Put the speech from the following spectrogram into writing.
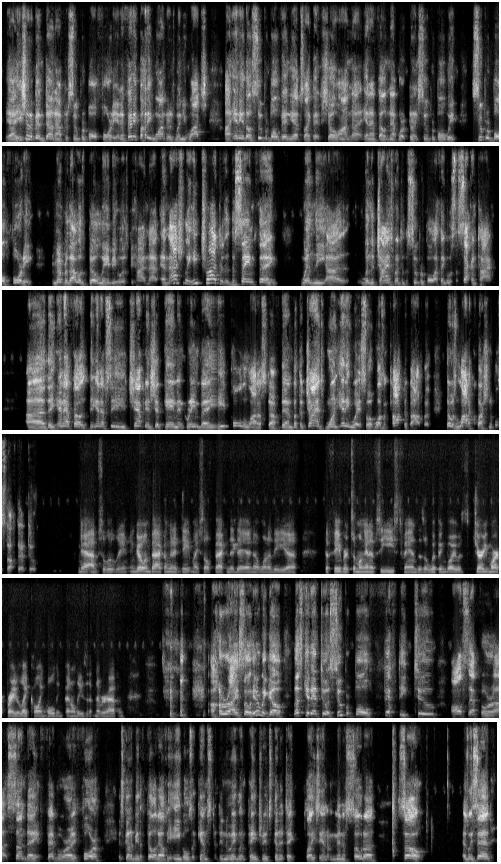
yeah, he should have been done after Super Bowl 40. And if anybody wonders, when you watch uh, any of those Super Bowl vignettes like they show on uh, NFL Network during Super Bowl week, Super Bowl 40, remember that was Bill Leavy who was behind that. And actually, he tried to the same thing when the uh, when the Giants went to the Super Bowl. I think it was the second time uh, the NFL, the NFC championship game in Green Bay, he pulled a lot of stuff then, but the Giants won anyway, so it wasn't talked about. But there was a lot of questionable stuff there too. Yeah, absolutely. And going back, I'm going to date myself back in the day. I know one of the uh, the favorites among NFC East fans as a whipping boy was Jerry Markbreit, who liked calling holding penalties that never happened. All right, so here we go. Let's get into a Super Bowl 52 all set for uh, Sunday, February 4th. It's going to be the Philadelphia Eagles against the New England Patriots. Going to take place in Minnesota. So, as we said,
